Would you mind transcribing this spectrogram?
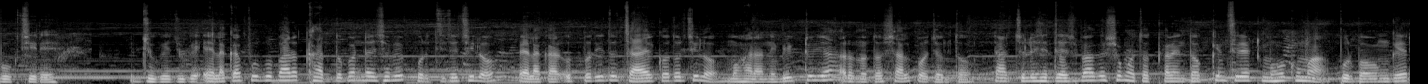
বুক চিরে। যুগে যুগে এলাকা পূর্ব ভারত খাদ্য ভাণ্ডার হিসেবে পরিচিত ছিল। এলাকার উৎপাদিত চায়ের কদর ছিল মহারানী ভিক্টোরিয়া রণোত্তর সাল পর্যন্ত। চারচল্লিশে দেশভাগের সময় তৎকালীন দক্ষিণ সিলেট মহকুমা পূর্ববঙ্গের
